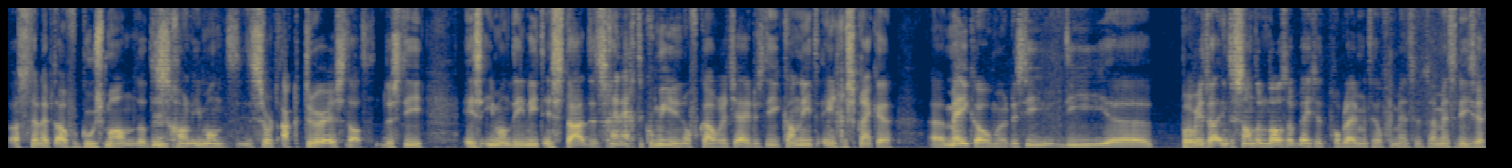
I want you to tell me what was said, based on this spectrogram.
als je het dan hebt over Guzman, dat Hm? is gewoon iemand, een soort acteur is dat. Dus die is iemand die niet in staat, het is geen echte comedian of cabaretier, dus die kan niet in gesprekken eh, meekomen. Dus die, die eh, probeert wel interessant te. Dat is een beetje het probleem met heel veel mensen. Er zijn mensen die zich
